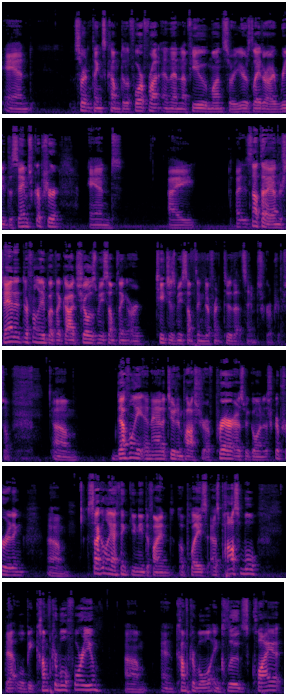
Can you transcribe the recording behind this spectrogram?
and certain things come to the forefront, and then a few months or years later, I read the same scripture and I it's not that I understand it differently, but that God shows me something or teaches me something different through that same scripture. So, um, definitely an attitude and posture of prayer as we go into scripture reading. Um, secondly, I think you need to find a place as possible that will be comfortable for you. Um, and comfortable includes quiet.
